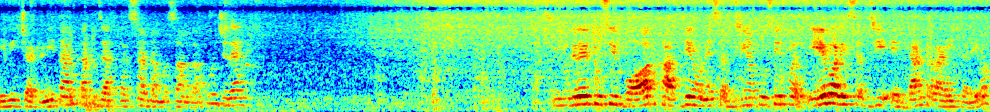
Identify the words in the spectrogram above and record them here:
ਇਹ ਵੀ ਚਟਨੀ ਤੱਕ ਤੱਕ ਜਦ ਤੱਕ ਸਾਡਾ ਮਸਾਲਾ ਭੁੱਜਦਾ ਹੈ। ਸਿੰਗਰੇ, ਤੁਸੀਂ ਬਹੁਤ ਖਾਦੇ ਹੋਣੇ ਸਬਜ਼ੀਆਂ ਤੁਸੀਂ, ਪਰ ਇਹ ਵਾਲੀ ਸਬਜ਼ੀ ਇਦਾਂ ਟਰਾਈ ਕਰਿਓ।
